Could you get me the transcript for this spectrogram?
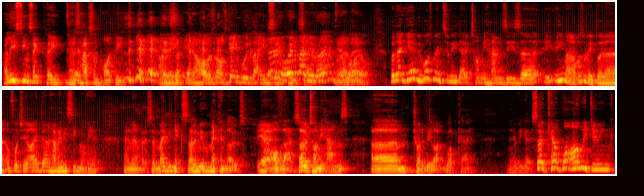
at least Insect Pete has had some piping. I mean, you know, I was, I was getting worried about Insect we Pete. so- and around for a yeah, while. But uh, yeah, we was meant to read out Tommy Hans's uh, email, wasn't we? But uh, unfortunately, I don't have any signal here. And uh, so maybe next. So let me make a note Yeah. of that. So Tommy Hands um, trying to be like Rob K. There we go. So Kel, what are we doing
